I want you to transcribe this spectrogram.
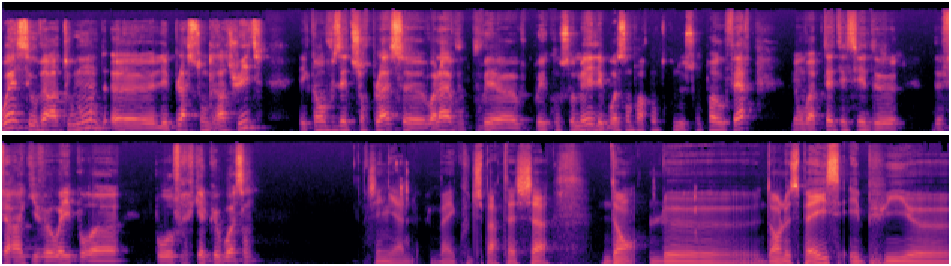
Ouais, c'est ouvert à tout le monde. Euh, les places sont gratuites. Et quand vous êtes sur place, voilà, vous pouvez, vous pouvez consommer. Les boissons, par contre, ne sont pas offertes. Mais on va peut-être essayer de, de, faire un giveaway pour, pour offrir quelques boissons. Génial. Bah écoute, je partage ça dans le, dans le space. Et puis, euh,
